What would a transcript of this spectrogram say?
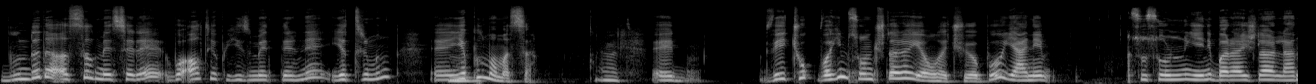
Bunda da asıl mesele bu altyapı hizmetlerine yatırımın e, yapılmaması. Evet. E, ve çok vahim sonuçlara yol açıyor bu. Yani su sorununu yeni barajlarla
